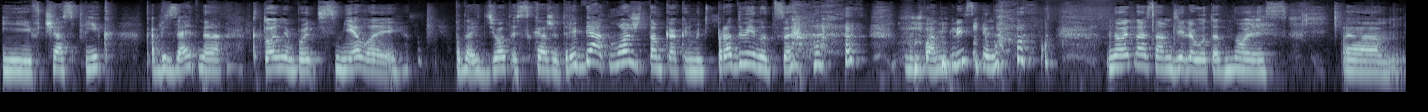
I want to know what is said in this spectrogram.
И в час пик обязательно кто-нибудь смелый подойдет и скажет, ребят, может там как-нибудь продвинуться ну, по-английски. Но это на самом деле вот одно из эм,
